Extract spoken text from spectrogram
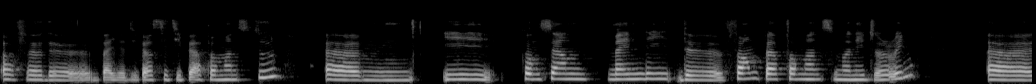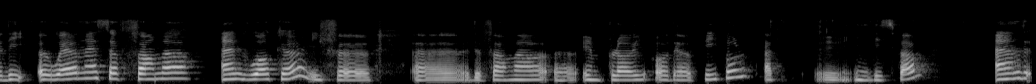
of uh, the biodiversity performance tool um, concerns mainly the farm performance monitoring, uh, the awareness of farmer and worker if uh, the farmer uh, employ other people at, in this farm, and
